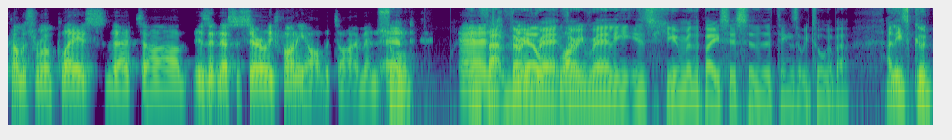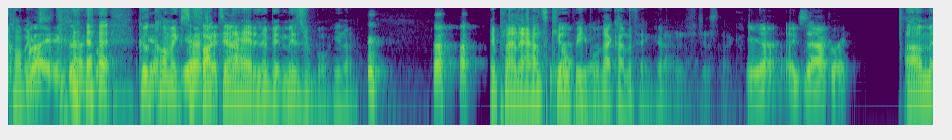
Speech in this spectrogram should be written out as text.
comes from a place that uh, not necessarily funny all the time, and Sure. and and In fact, very you know, rare, what- very rarely is humor the basis of the things that we talk about. At least good comics. Right, exactly. good Yeah, comics yeah, are fucked no in the head and a bit miserable. You know, they plan out how to kill Yeah, people, that kind of thing. Yeah, it's just like. yeah, exactly. Um,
